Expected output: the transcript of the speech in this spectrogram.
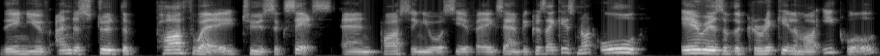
then you've understood the pathway to success and passing your CFA exam. Because I guess not all areas of the curriculum are equal.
